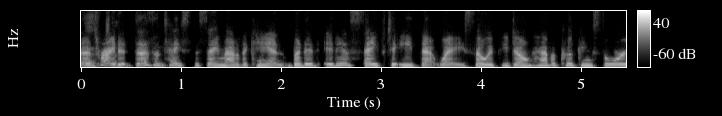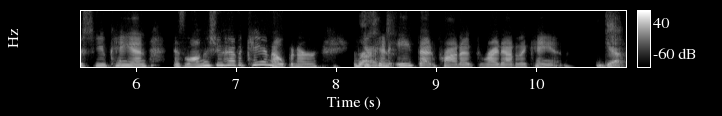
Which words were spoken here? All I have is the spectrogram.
that's right it doesn't taste the same out of the can but it, it is safe to eat that way so if you don't have a cooking source you can as long as you have a can opener right. you can eat that product right out of the can yeah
